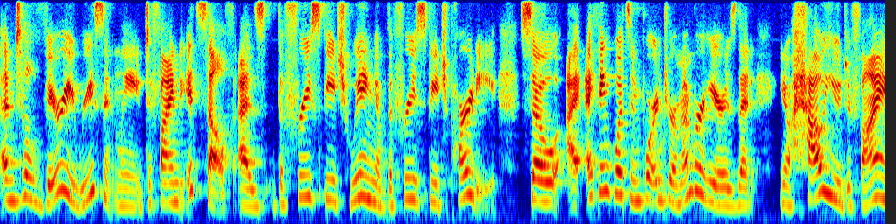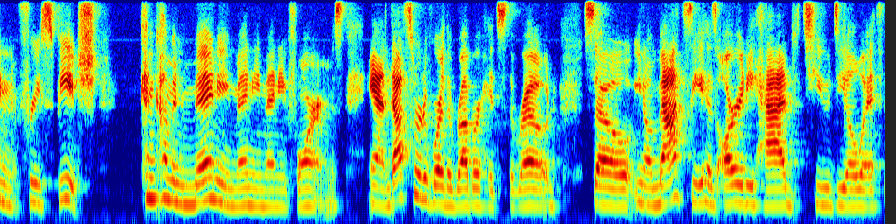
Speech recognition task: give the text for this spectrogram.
until very recently, defined itself as the free speech wing of the free speech party. So I, I think what's important to remember here is that you know how you define free speech can come in many, many, many forms. And that's sort of where the rubber hits the road. So, you know, Matze has already had to deal with,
